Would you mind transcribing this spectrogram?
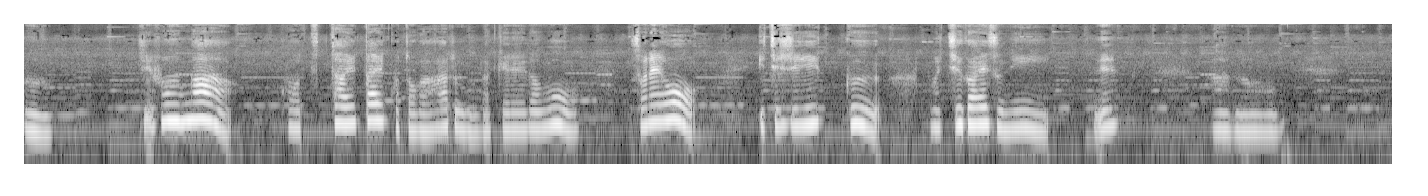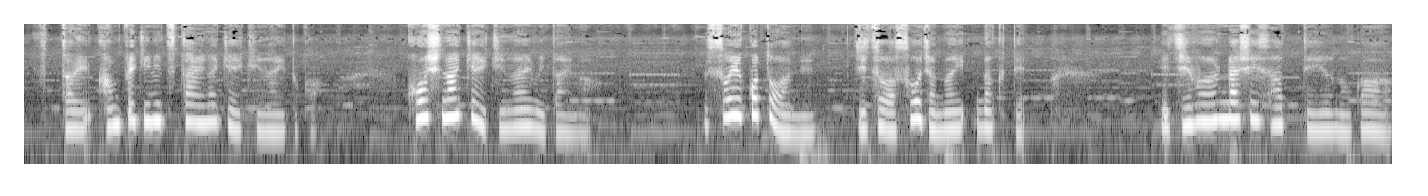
うん。自分がこう伝えたいことがあるんだけれどもそれを一字一句間違えずにねあの伝え完璧に伝えなきゃいけないとかこうしなきゃいけないみたいなそういうことはね、実はそうじゃない、なくて、自分らしさっていうのが、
